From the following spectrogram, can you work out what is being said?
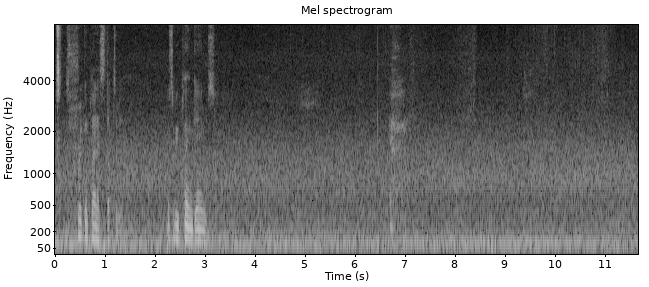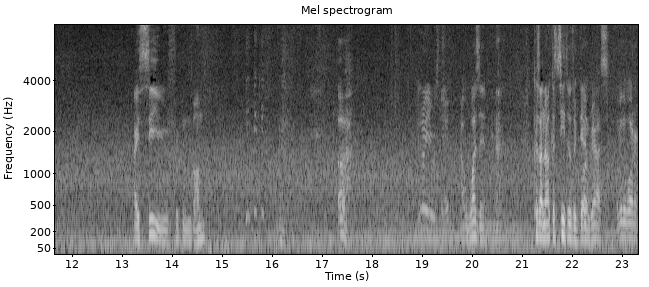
This freaking planet stuck to me. Must be playing games. I see you, you freaking bum. Ugh, I know you were scared. I wasn't. Because I know I could see through the damn Look. grass. Look at the water.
